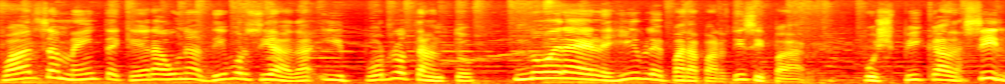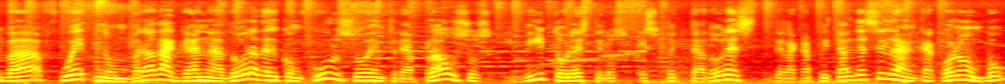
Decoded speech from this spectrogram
falsamente que era una divorciada y por lo tanto no era elegible para participar. Pushpika da Silva fue nombrada ganadora del concurso entre aplausos y vítores de los espectadores de la capital de Sri Lanka, Colombo,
